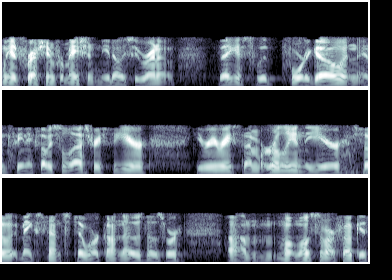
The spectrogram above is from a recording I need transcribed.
we had fresh information. You know, so we ran out Vegas with four to go, and, and Phoenix obviously the last race of the year. You re-race them early in the year, so it makes sense to work on those. Those were um, mo- most of our focus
